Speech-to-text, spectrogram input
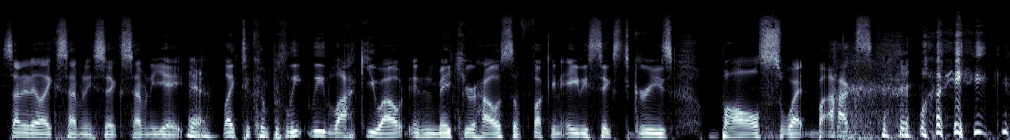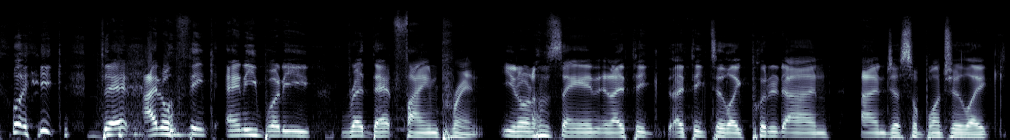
set it at like 76, 78. Yeah. Like to completely lock you out and make your house a fucking 86 degrees ball sweat box. like, like that. I don't think anybody read that fine print. You know what I'm saying? And I think, I think to like put it on, on just a bunch of like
